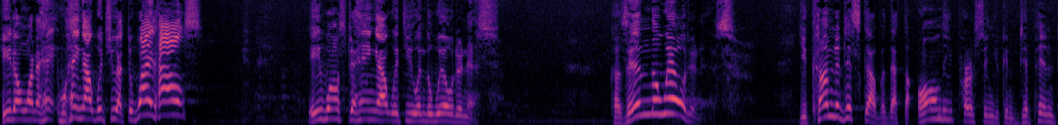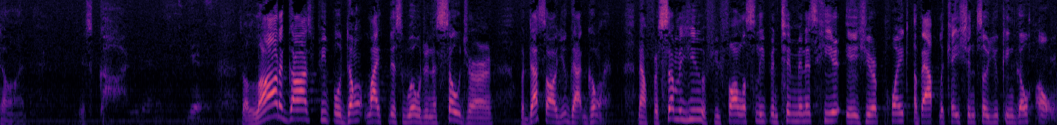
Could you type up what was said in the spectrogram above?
He don't want to hang, hang out with you at the White House. He wants to hang out with you in the wilderness. Because in the wilderness, you come to discover that the only person you can depend on is God. Yes. So a lot of God's people don't like this wilderness sojourn, but that's all you got going. Now, for some of you, if you fall asleep in 10 minutes, here is your point of application so you can go home.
